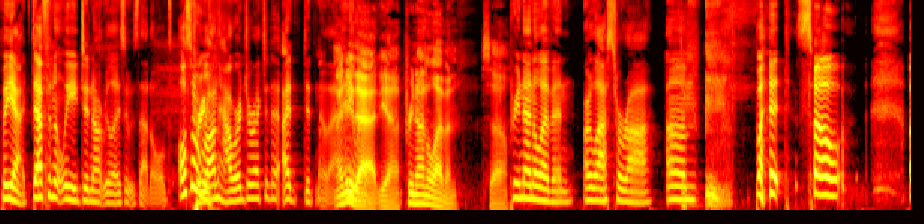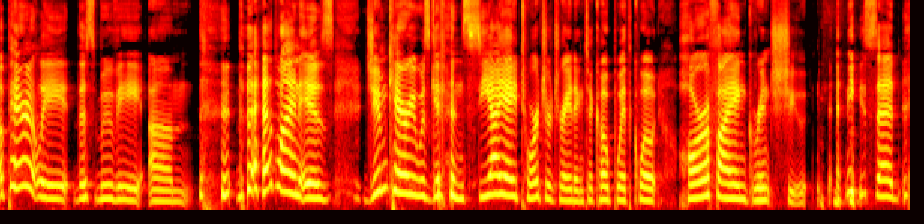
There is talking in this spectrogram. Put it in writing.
But yeah, definitely did not realize it was that old. Also, Pre- Ron Howard directed it. I didn't know that. I knew Anyway, that. Yeah. Pre 9/11. So. pre 9-11 our last hurrah um but so apparently this movie um the headline is jim carrey was given cia torture training to cope with quote horrifying Grinch shoot. And he said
